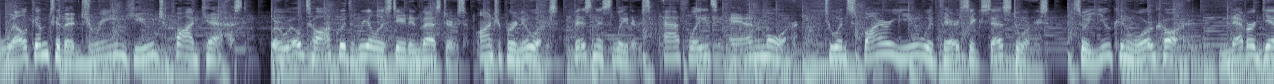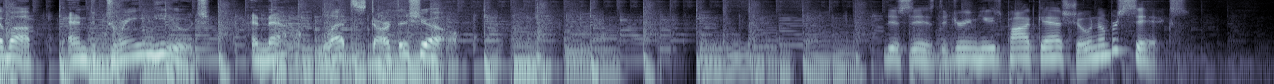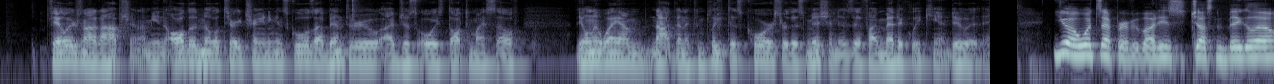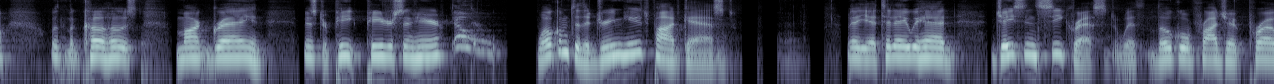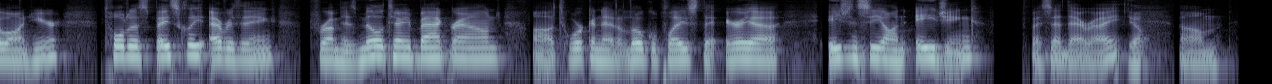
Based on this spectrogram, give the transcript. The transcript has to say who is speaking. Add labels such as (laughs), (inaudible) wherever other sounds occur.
Speaker 1: Welcome to the Dream Huge podcast, where we'll talk with real estate investors, entrepreneurs, business leaders, athletes, and more to inspire you with their success stories so you can work hard, never give up, and dream huge. And now, let's start the show.
Speaker 2: This is the Dream Huge podcast, show number six.
Speaker 3: Failure's not an option. I mean, all the military training and schools I've been through, I've just always thought to myself, the only way I'm not going to complete this course or this mission is if I medically can't do it.
Speaker 2: Yo, what's up, everybody? This is Justin Bigelow with my co host, Mark Gray, and Mr. Pete Peterson here.
Speaker 3: Yo.
Speaker 2: Welcome to the Dream Huge podcast. Yeah, yeah, today we had Jason Secrist with Local Project Pro on here. Told us basically everything from his military background uh, to working at a local place, the Area Agency on Aging, if I said that right.
Speaker 4: Yep.
Speaker 2: Um,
